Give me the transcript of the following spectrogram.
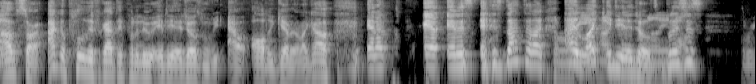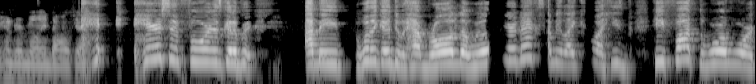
I'm sorry. I completely forgot they put a new Indiana Jones movie out altogether. Like, I, and I, and, and it's it's not that I, I like Indiana Jones, but it's just three hundred million dollars. Yeah. Harrison Ford is gonna be. I mean, what are they gonna do? Have roll in the wheelchair next? I mean, like, come on, he's he fought the World War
